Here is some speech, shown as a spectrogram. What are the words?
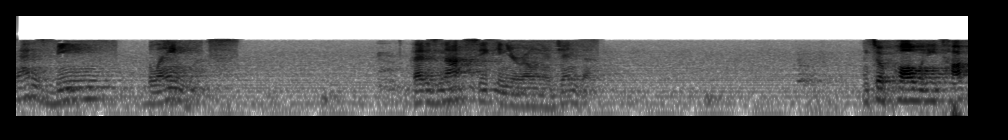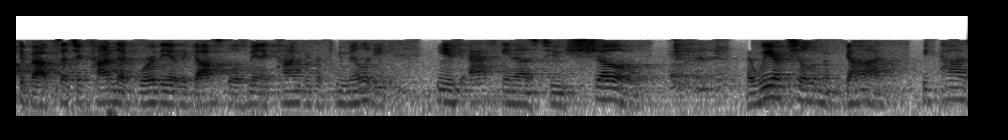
that is being blameless. That is not seeking your own agenda. And so, Paul, when he talked about such a conduct worthy of the gospel as being a conduct of humility, he is asking us to show that we are children of God because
